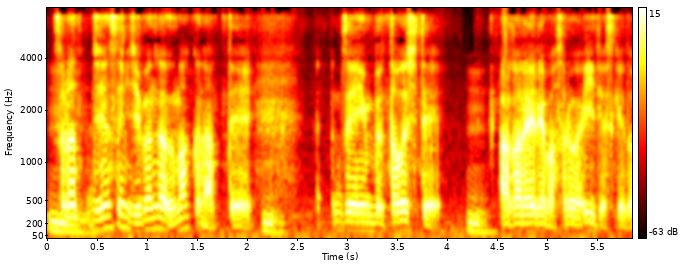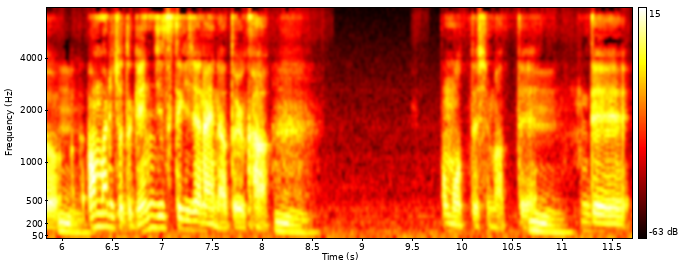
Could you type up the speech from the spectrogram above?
うん。それは純粋に自分が上手くなって、全員ぶっ倒してうん。上がれればそれはいいですけど、うん。あんまりちょっと現実的じゃないなというか、うん。思ってしまって、うん。で、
